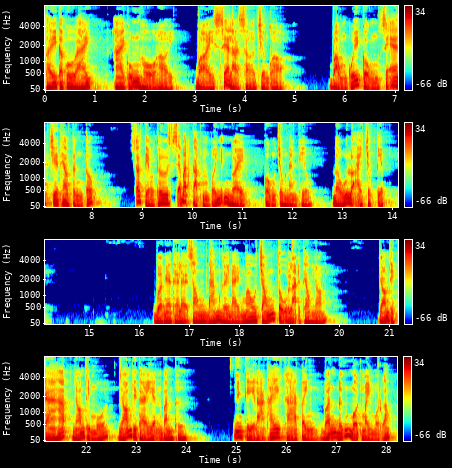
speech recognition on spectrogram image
Thấy các cô gái Ai cũng hồ hởi Bởi sẽ là sở trường của họ. Vòng cuối cùng sẽ chia theo từng tốp, Các tiểu thư sẽ bắt cặp với những người cùng chung năng khiếu Đấu loại trực tiếp. Vừa nghe thể lệ xong, Đám người này mau chóng tụ lại theo nhóm. Nhóm thì ca hát, Nhóm thì múa, Nhóm thì thể hiện văn thư. Nhưng kỳ lạ thay, khả tình Vẫn đứng một mình một góc,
